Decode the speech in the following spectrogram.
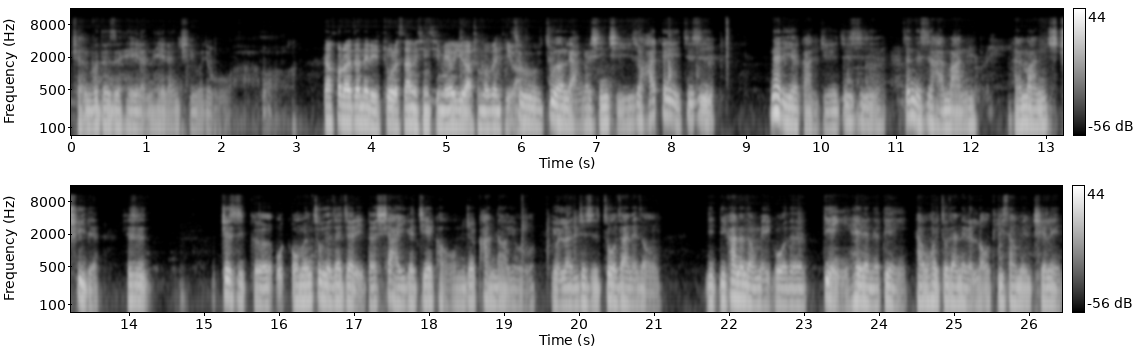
全部都是黑人黑人区，我就哇，但后来在那里住了三个星期，没有遇到什么问题吧？住住了两个星期，就还可以，就是那里的感觉就是真的是还蛮还蛮 street 的，就是就是隔我我们住的在这里的下一个街口，我们就看到有有人就是坐在那种，你你看那种美国的电影黑人的电影，他们会坐在那个楼梯上面 chilling，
